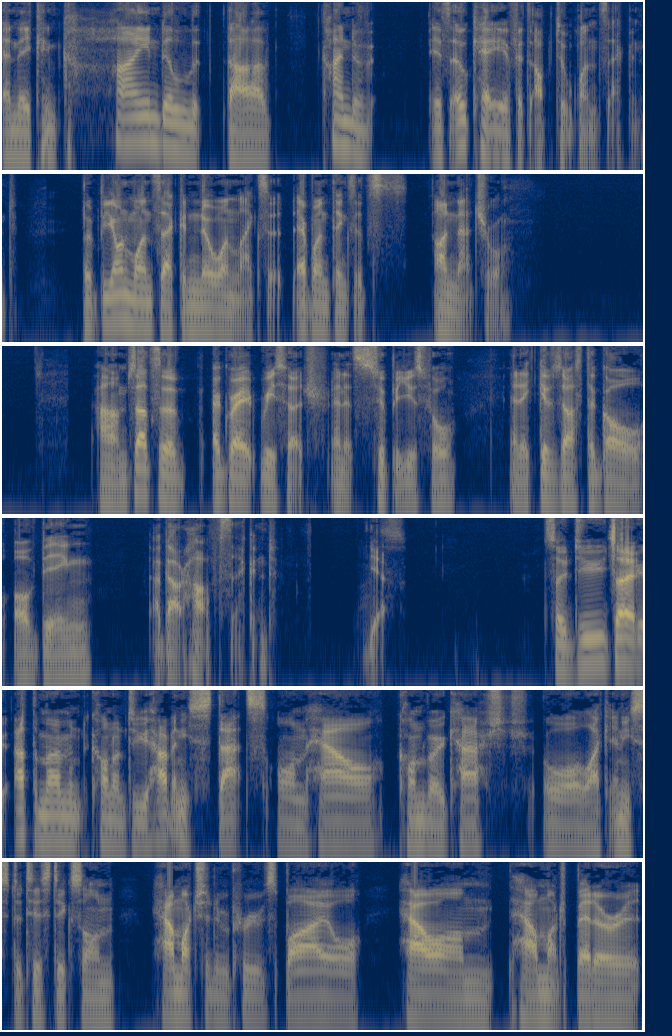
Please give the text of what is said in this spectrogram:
and they can kind of, uh, kind of, it's okay if it's up to one second, but beyond one second, no one likes it. Everyone thinks it's unnatural. Um, so that's a, a great research, and it's super useful, and it gives us the goal of being about half a second. Yes. So do you, so at the moment, Conor, do you have any stats on how ConvoCache or like any statistics on how much it improves by or how um how much better it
